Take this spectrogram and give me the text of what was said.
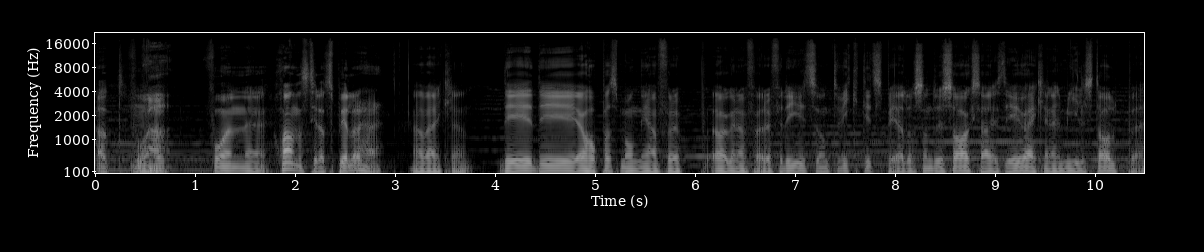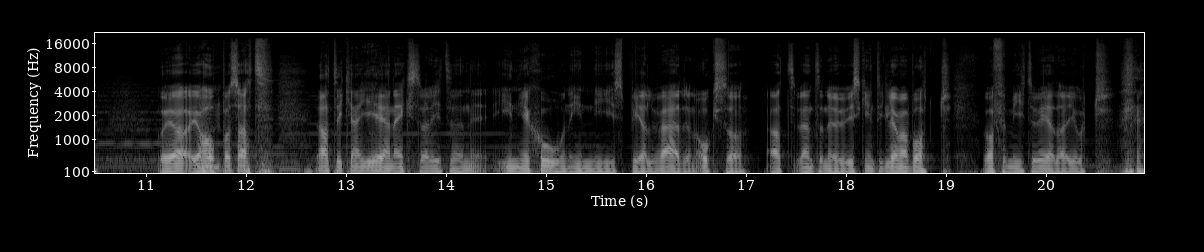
att få, Mm. en, Ja, få en eh, chans till att spela det här. Ja, verkligen. Det, det, jag hoppas många får upp ögonen för det, för det är ett sånt viktigt spel och som du sa Xais, det är ju verkligen en milstolpe. Och jag, jag Mm. hoppas att, att det kan ge en extra liten injektion in i spelvärlden också. Att, vänta nu, vi ska inte glömma bort vad Fumito Ueda har gjort med,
